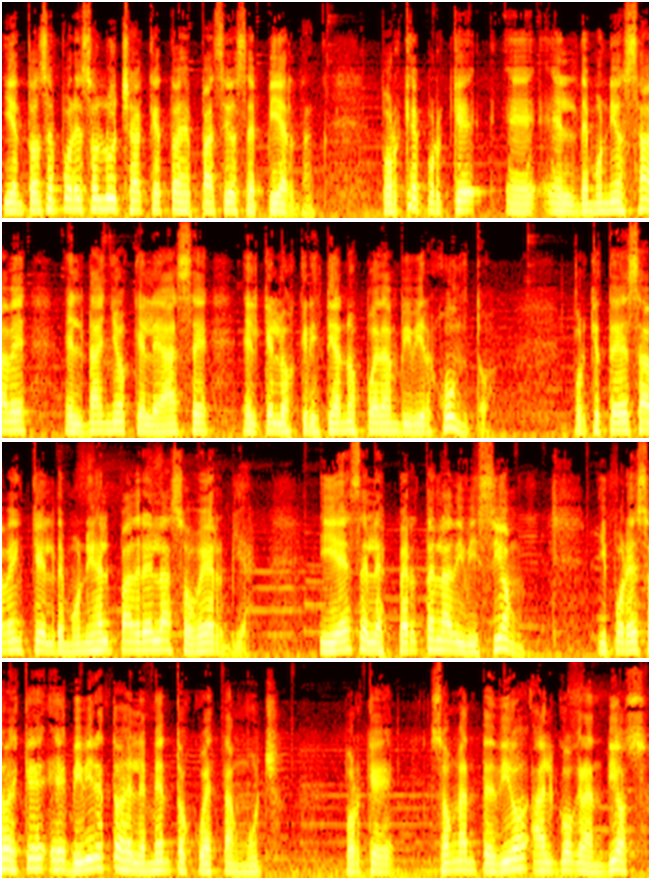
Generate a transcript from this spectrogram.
y entonces por eso lucha que estos espacios se pierdan. ¿Por qué? Porque eh, el demonio sabe el daño que le hace el que los cristianos puedan vivir juntos porque ustedes saben que el demonio es el padre de la soberbia y es el experto en la división. Y por eso es que eh, vivir estos elementos cuestan mucho, porque son ante Dios algo grandioso.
